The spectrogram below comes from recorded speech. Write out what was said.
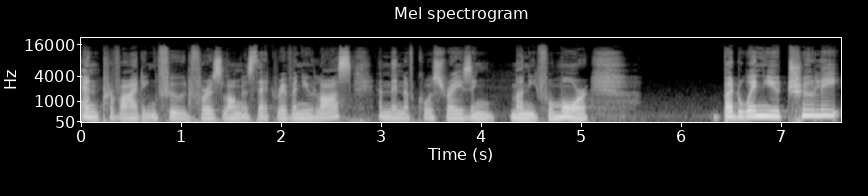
and providing food for as long as that revenue lasts, and then, of course, raising money for more. But when you truly,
